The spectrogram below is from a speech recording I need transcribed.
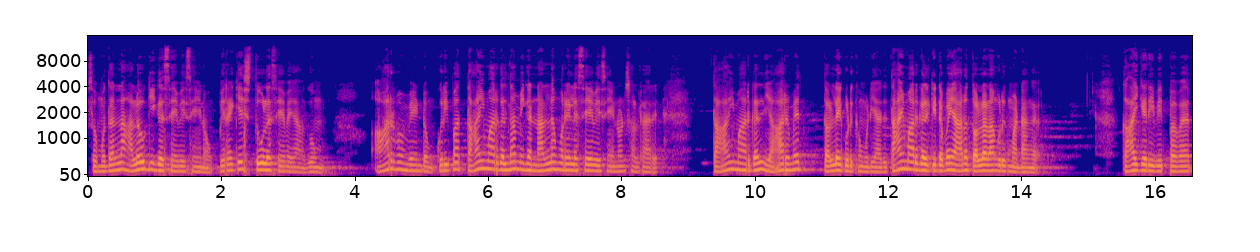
ஸோ முதல்ல அலௌகிக சேவை செய்யணும். பிறகே ஸ்தூல சேவையாகும். ஆர்வம் வேண்டும். குறிப்பாக தாய்மார்கள் தான் மிக நல்ல முறையில் சேவை செய்யணும்னு சொல்கிறாரு தாய்மார்கள் யாருமே தொல்லை கொடுக்க முடியாது. தாய்மார்கள் கிட்ட போய் யாரும் தொல்லைலாம் கொடுக்க மாட்டாங்க. காய்கறி விற்பவர்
